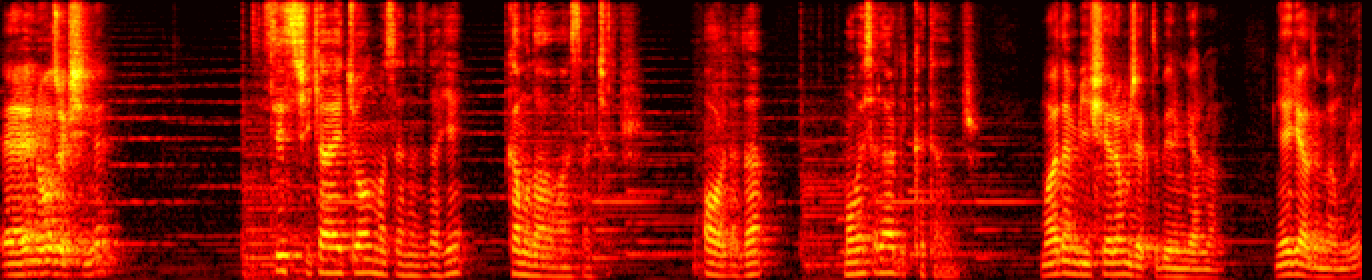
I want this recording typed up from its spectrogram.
Ee ne olacak şimdi? Siz şikayetçi olmasanız dahi kamu davası açılır. Orada da mobeseler dikkate alınır. Madem bir işe yaramayacaktı benim gelmem. Niye geldim ben buraya?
